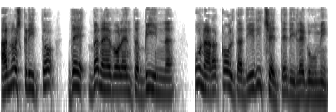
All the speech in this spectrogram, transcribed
hanno scritto The Benevolent Bean, una raccolta di ricette di legumi.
